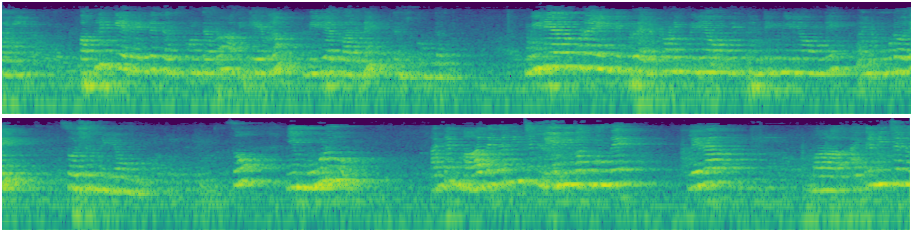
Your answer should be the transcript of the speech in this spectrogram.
కానీ పబ్లిక్ ఏదైతే తెలుసుకుంటారో అది కేవలం మీడియా ద్వారానే తెలుసుకుంటారు. మీడియాలో కూడా ఏంటి? ఇప్పుడు ఎలక్ట్రానిక్ మీడియా ఉంది ప్రింటింగ్ మీడియా ఉంది అండ్ మూడోది సోషల్ మీడియా ఉంది. సో ఈ మూడు అంటే మా దగ్గర నుంచి మేము ఇవ్వకముందే మా నుంచి నుంచైనా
